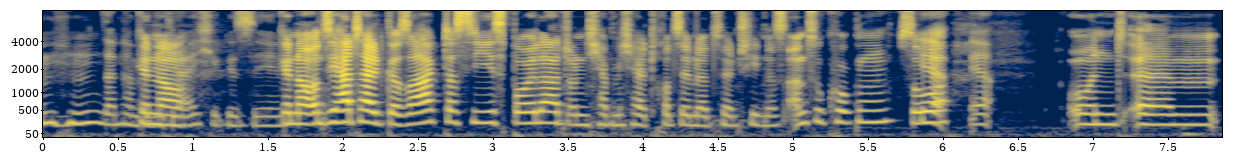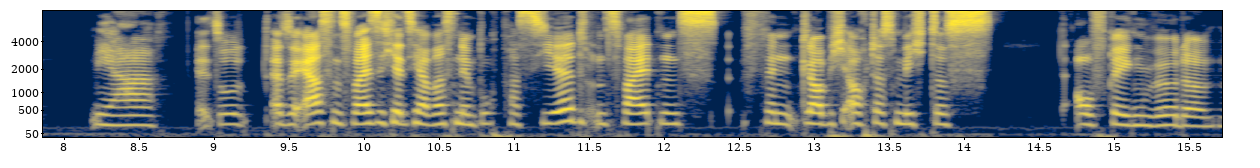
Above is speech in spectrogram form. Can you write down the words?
Mhm, dann haben Genau. wir die gleiche gesehen. genau. Und sie hat halt gesagt, dass sie spoilert und ich habe mich halt trotzdem dazu entschieden, das anzugucken. So. Ja, ja. Und ähm, ja, also, also erstens weiß ich jetzt ja, was in dem Buch passiert. Und zweitens glaube ich auch, dass mich das aufregen würde.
